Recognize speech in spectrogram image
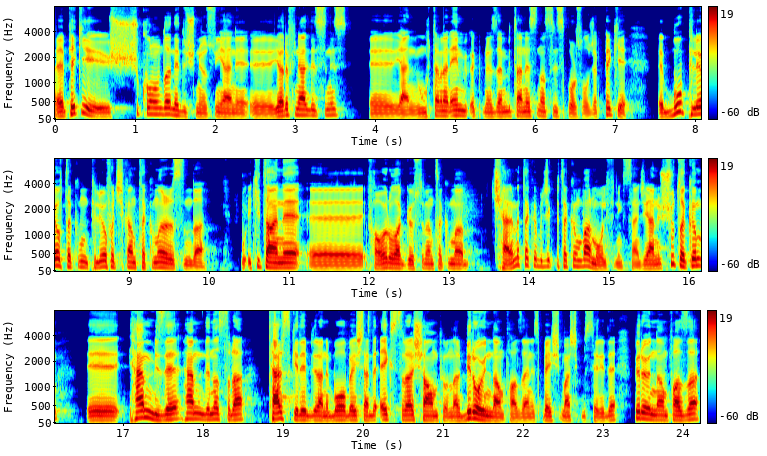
E, peki şu konuda ne düşünüyorsun? Yani e, yarı finaldesiniz. E, yani muhtemelen en büyük rakibinizden bir tanesi Nasır Sports olacak. Peki e, bu playoff takım, playoff'a çıkan takımlar arasında bu iki tane e, favori olarak gösteren takıma çelme takabilecek bir takım var mı Holy Phoenix sence? Yani şu takım e, hem bize hem de Nasır'a ters gelebilir. Hani bu O5'lerde ekstra şampiyonlar. Bir oyundan fazla yani 5 maçlık bir seride bir oyundan fazla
